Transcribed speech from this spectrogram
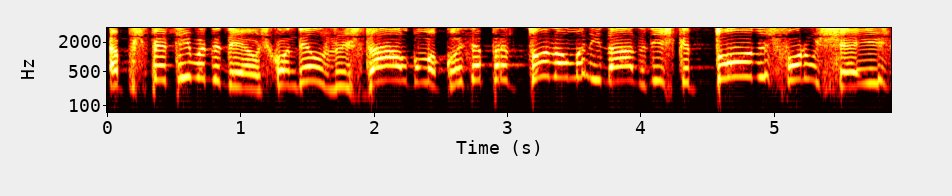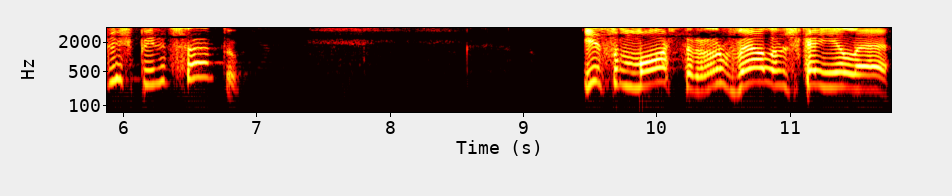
A perspectiva de Deus, quando Ele nos dá alguma coisa, é para toda a humanidade. Diz que todos foram cheios do Espírito Santo. Isso mostra, revela-nos quem Ele é.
